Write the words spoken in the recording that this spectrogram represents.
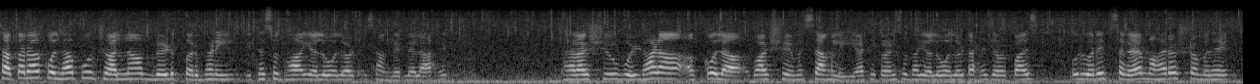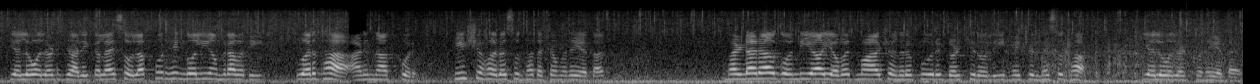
सातारा कोल्हापूर जालना बीड परभणी इथे सुद्धा येलो अलर्ट सांगितलेला आहे. धाराशिव बुलढाणा अकोला वाशिम सांगली या ठिकाणी सुद्धा येलो अलर्ट आहे. जवळपास उर्वरित सगळ्या महाराष्ट्रामध्ये येलो अलर्ट जारी केला आहे सोलापूर हिंगोली अमरावती वर्धा आणि नागपूर ही शहरं सुद्धा त्याच्यामध्ये येतात. भंडारा गोंदिया यवतमाळ चंद्रपूर गडचिरोली हे जिल्हे सुद्धा येलो अलर्टमध्ये येत आहेत.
